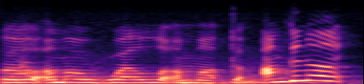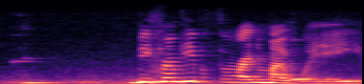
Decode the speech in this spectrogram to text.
Well, I'm a well, um, uh, I'm a, I'm gonna befriend people if they're right in my way.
